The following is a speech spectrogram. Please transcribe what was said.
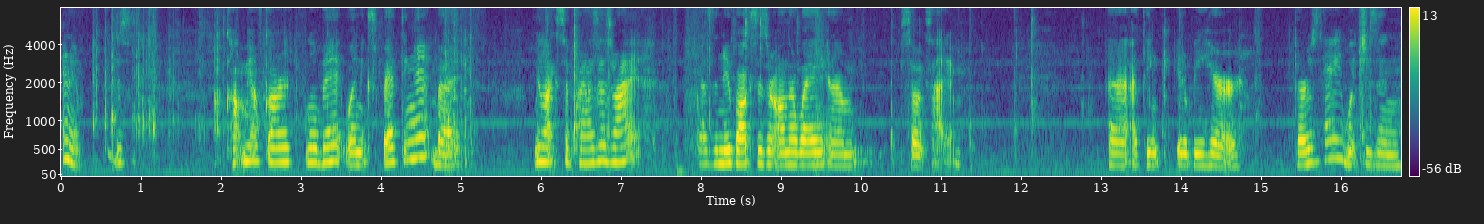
I know. This caught me off guard a little bit. Wasn't expecting it, but we like surprises, right? Guys, the new boxes are on their way, and I'm so excited. Uh, I think it'll be here Thursday, which is in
